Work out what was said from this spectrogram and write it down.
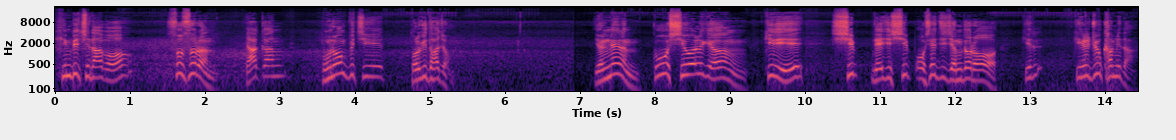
흰빛이 나고 수술은 약간 분홍빛이 돌기도 하죠. 열매는 9, 10월경 길이 10 내지 15cm 정도로 길, 길쭉합니다.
